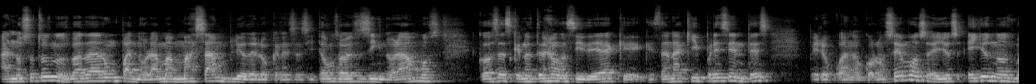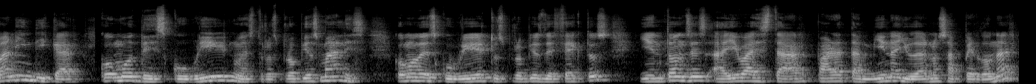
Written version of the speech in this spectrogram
a nosotros nos va a dar un panorama más amplio de lo que necesitamos. A veces ignoramos cosas que no tenemos idea que, que, están aquí presentes, pero cuando conocemos a ellos, ellos nos van a indicar cómo descubrir nuestros propios males, cómo descubrir tus propios defectos y entonces ahí va a estar para también ayudarnos a perdonar,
